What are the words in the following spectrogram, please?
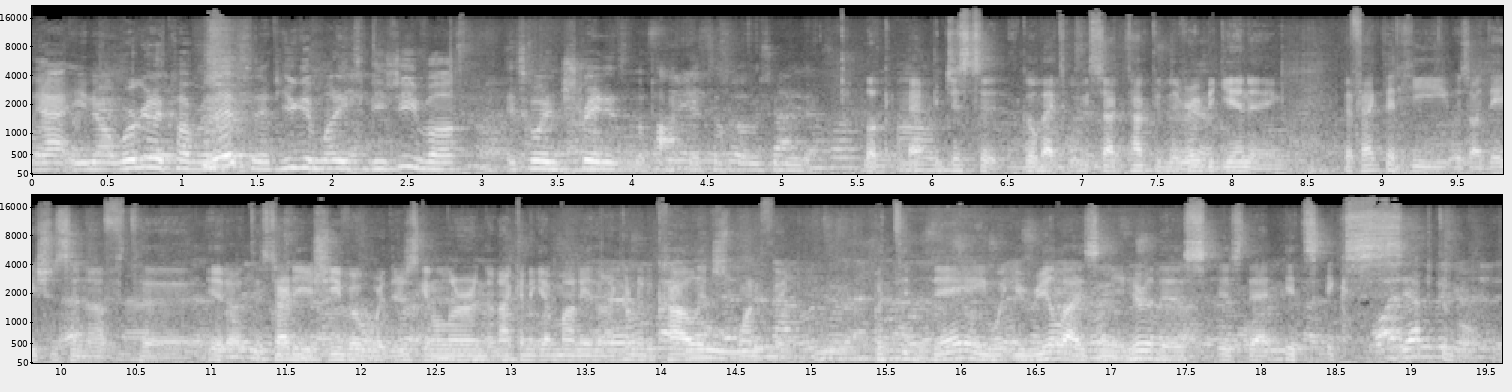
that you know we're going to cover this, and if you give money to the yeshiva, it's going straight into the pockets of those who need it. Look, uh, just to go back to what we talked, talked at the very beginning, the fact that he was audacious enough to, you know, to start a yeshiva where they're just going to learn, they're not going to get money, they're not going to go to college, is one thing. But today, what you realize when you hear this is that it's acceptable.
